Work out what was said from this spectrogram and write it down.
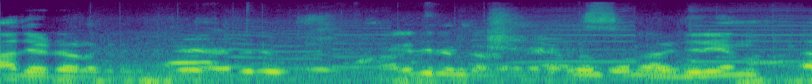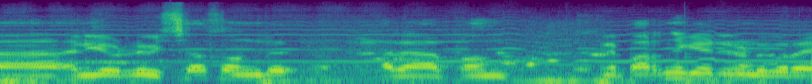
ആദ്യമായിട്ട് വിളക്കെടുക്കുന്നത് ഏ, അതൊരു സാഹചര്യം എനിക്ക് ഇവിടെ ഒരു വിശ്വാസമുണ്ട്. അല്ല അപ്പം ഇങ്ങനെ പറഞ്ഞു കേട്ടിട്ടുണ്ട് കുറെ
